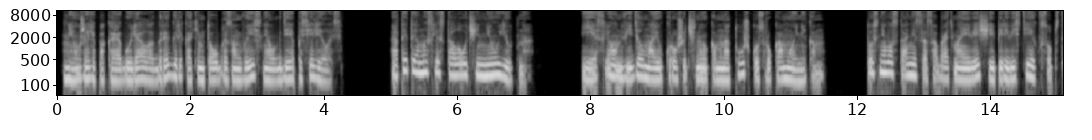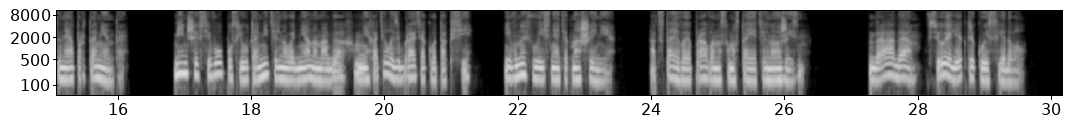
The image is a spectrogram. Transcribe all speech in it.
Неужели, пока я гуляла, Грегори каким-то образом выяснил, где я поселилась? От этой мысли стало очень неуютно. Если он видел мою крошечную комнатушку с рукомойником, то с него станется собрать мои вещи и перевести их в собственные апартаменты. Меньше всего после утомительного дня на ногах мне хотелось брать акватакси и вновь выяснять отношения, отстаивая право на самостоятельную жизнь. Да-да, всю электрику исследовал.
